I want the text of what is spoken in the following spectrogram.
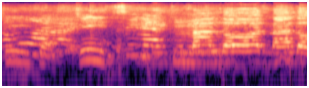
Jesus, Jesus. My Lord, my Lord.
